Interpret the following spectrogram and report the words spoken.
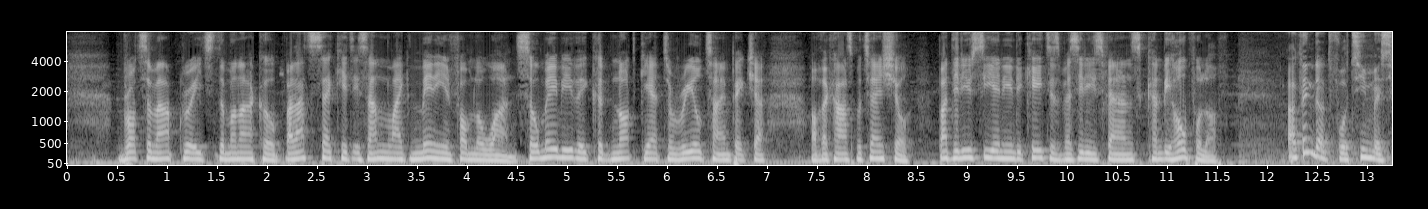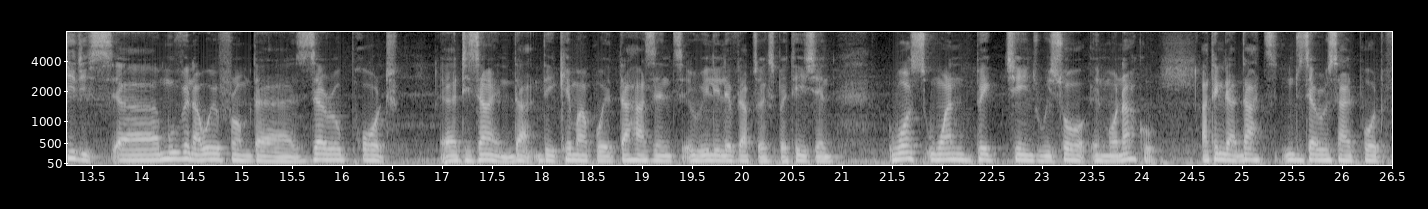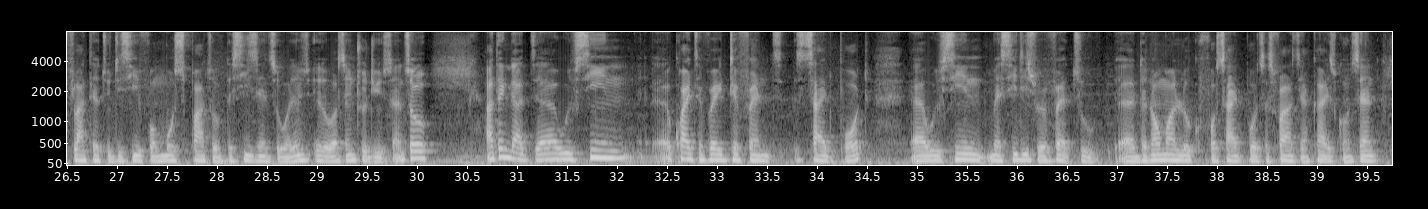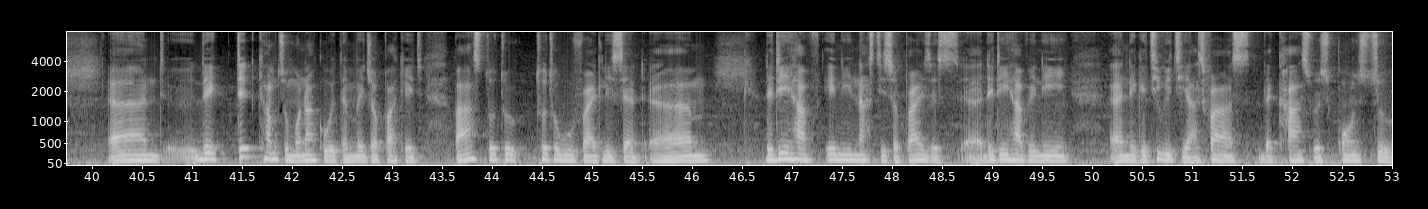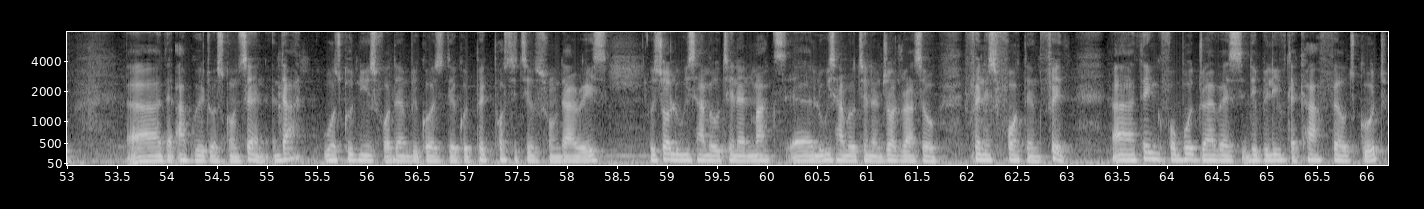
brought some upgrades to Monaco, but that circuit is unlike many in Formula One. So maybe they could not get a real time picture of the car's potential. But did you see any indicators Mercedes fans can be hopeful of? I think that for Team Mercedes, uh, moving away from the zero port uh, design that they came up with, that hasn't really lived up to expectation, was one big change we saw in Monaco. I think that that zero side pod flattered to DC for most part of the season, so it was introduced, and so I think that uh, we've seen uh, quite a very different side pod. Uh, we've seen Mercedes revert to uh, the normal look for side pods as far as their car is concerned and they did come to Monaco with a major package. But as Toto, Toto Wolff rightly said, um, they didn't have any nasty surprises. Uh, they didn't have any uh, negativity as far as the car's response to uh, the upgrade was concerned. And that was good news for them because they could pick positives from that race. We saw Lewis Hamilton and Max, uh, Lewis Hamilton and George Russell finish fourth and fifth. Uh, I think for both drivers, they believe the car felt good.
